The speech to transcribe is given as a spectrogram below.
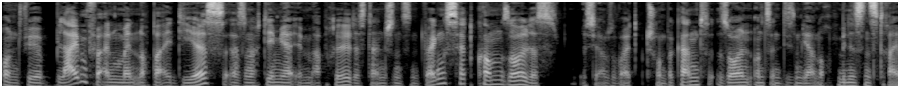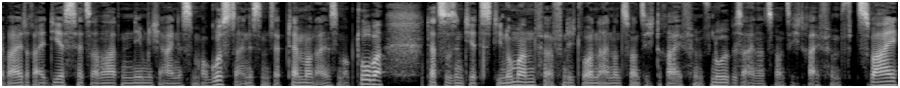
Und wir bleiben für einen Moment noch bei Ideas. Also nachdem ja im April das Dungeons and Dragons Set kommen soll, das ist ja soweit schon bekannt, sollen uns in diesem Jahr noch mindestens drei weitere Ideas Sets erwarten, nämlich eines im August, eines im September und eines im Oktober. Dazu sind jetzt die Nummern veröffentlicht worden, 21350 bis 21352.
